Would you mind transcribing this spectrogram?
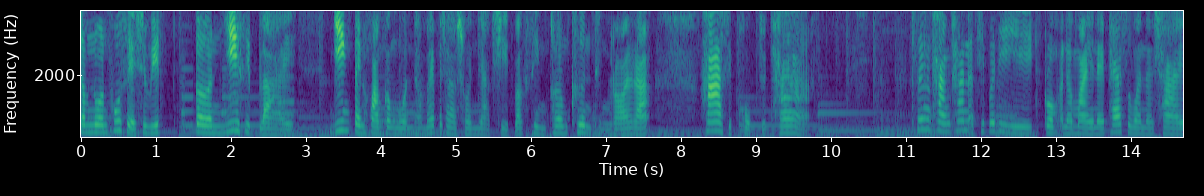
จำนวนผู้เสียชีวิตเกิน 20ราย ยิ่งเป็นความกังวลทำให้ประชาชนอยากฉีดวัคซีนเพิ่มขึ้นถึงร้อยละ 56.5 ซึ่งทางท่านอธิบดีกรมอนามัยในแพทย์สุวรรณชัย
